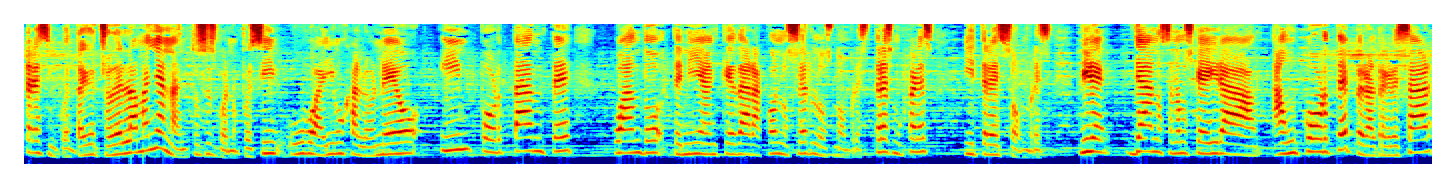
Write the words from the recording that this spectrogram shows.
3.58 de la mañana. Entonces, bueno, pues sí, hubo ahí un jaloneo importante cuando tenían que dar a conocer los nombres. Tres mujeres y tres hombres. Mire, ya nos tenemos que ir a, un corte, pero al regresar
